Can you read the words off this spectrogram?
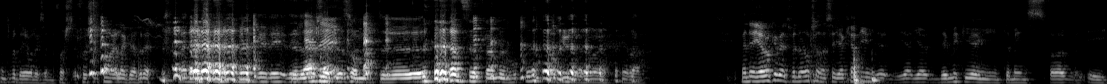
Inte för att det var liksom först, först fan jag längtade efter det. Men det, det, det, det, Det lät lite som att du hade sett fram emot det. Ja, gud det var. Men det, jag råkar veta för det också, alltså, jag kan ju, jag, jag, det är mycket jag inte minns i...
